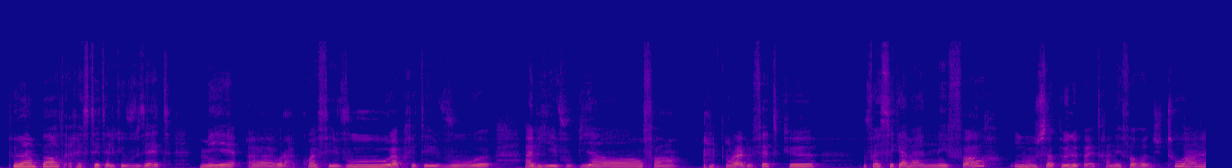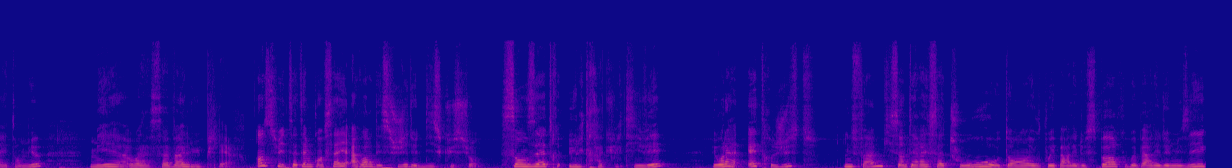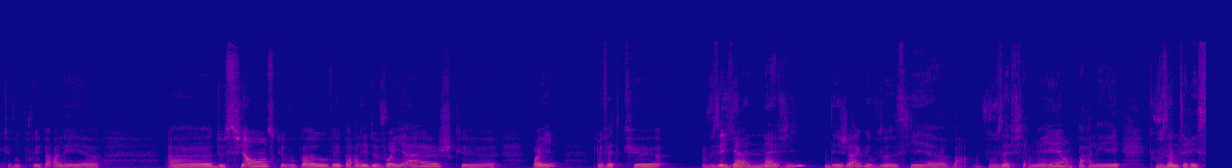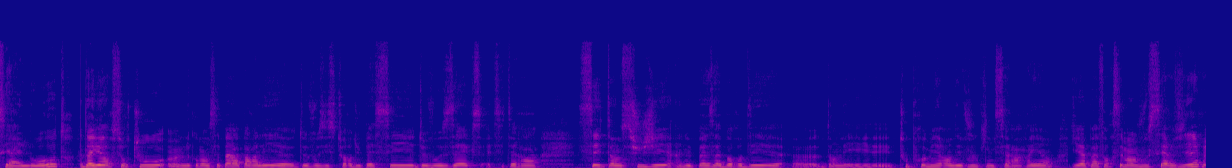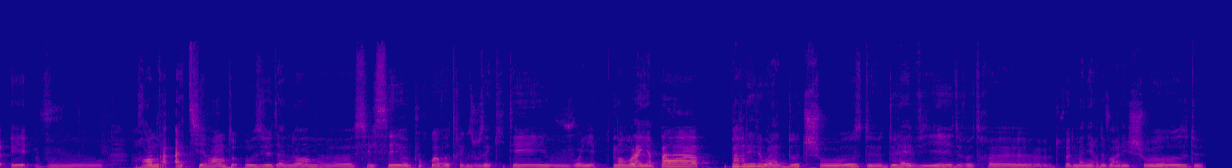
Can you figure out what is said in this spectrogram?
Peu importe, restez tel que vous êtes, mais euh, voilà, coiffez-vous, apprêtez-vous, habillez-vous bien. Enfin, voilà, le fait que vous fassiez quand même un effort, ou ça peut ne pas être un effort du tout, hein, et tant mieux, mais euh, voilà, ça va lui plaire. Ensuite, septième conseil, avoir des sujets de discussion, sans être ultra cultivé, mais voilà, être juste une femme qui s'intéresse à tout, autant euh, vous pouvez parler de sport, que vous pouvez parler de musique, que vous pouvez parler euh, de science, que vous pouvez parler de voyage, que... Vous voyez Le fait que vous ayez un avis, déjà, que vous osiez euh, bah, vous affirmer, en parler, que vous intéressez à l'autre. D'ailleurs, surtout, euh, ne commencez pas à parler euh, de vos histoires du passé, de vos ex, etc. C'est un sujet à ne pas aborder dans les tout premiers rendez-vous qui ne sert à rien, qui va pas forcément vous servir et vous rendre attirante aux yeux d'un homme s'il sait pourquoi votre ex vous a quitté, vous voyez. Donc voilà, il n'y a pas parler de voilà d'autres choses, de, la vie, de votre, euh, de votre manière de voir les choses, de,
